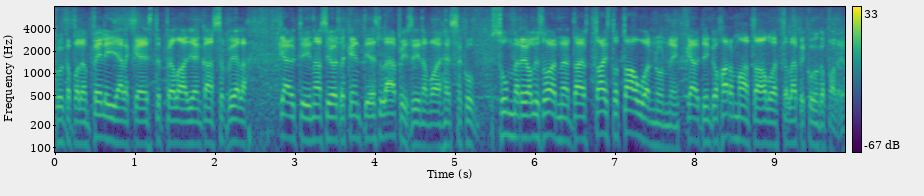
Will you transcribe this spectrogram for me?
Kuinka paljon pelin jälkeen sitten pelaajien kanssa vielä käytiin asioita kenties läpi siinä vaiheessa, kun summeri oli soinut tai taisto tauonnut, niin käytiinkö harmaata aluetta läpi kuinka paljon?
